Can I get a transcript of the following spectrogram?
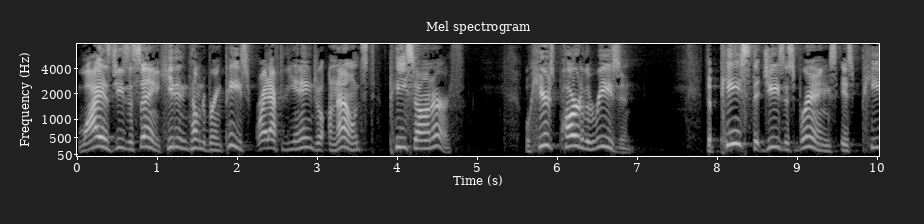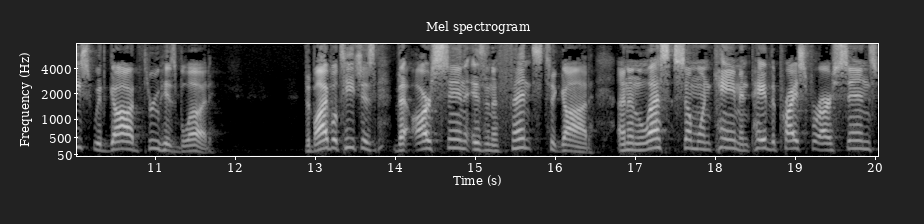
Why is Jesus saying he didn't come to bring peace right after the angel announced peace on earth? Well, here's part of the reason. The peace that Jesus brings is peace with God through his blood. The Bible teaches that our sin is an offense to God, and unless someone came and paid the price for our sins,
